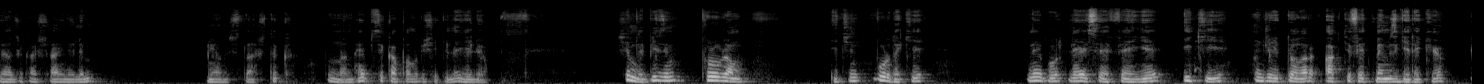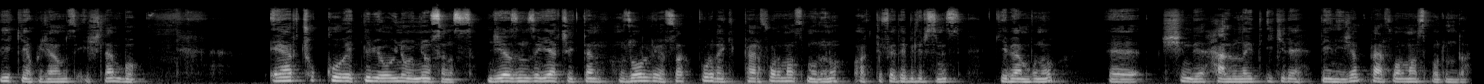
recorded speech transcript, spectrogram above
birazcık aşağı inelim. Yanlışlaştık. Bunların hepsi kapalı bir şekilde geliyor. Şimdi bizim program için buradaki ne bu? LSFG 2'yi öncelikli olarak aktif etmemiz gerekiyor. İlk yapacağımız işlem bu. Eğer çok kuvvetli bir oyun oynuyorsanız, cihazınızı gerçekten zorluyorsa buradaki performans modunu aktif edebilirsiniz. Ki ben bunu e, şimdi Hellblade 2'de deneyeceğim. Performans modunda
